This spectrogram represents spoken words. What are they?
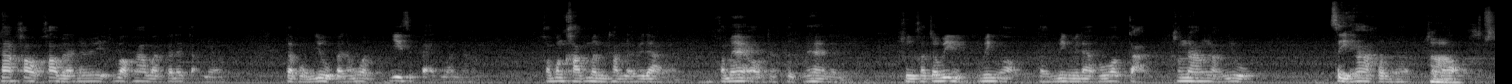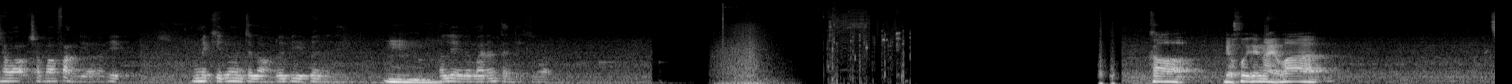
ถ้าเข้าเข้าไปแล้วใช่ไหมพี่ที่บอกห้าวันก็ได้กลับแล้ว แต่ผมอยู่ไปทั้งหมดยี่สิบแปดวันนะครับเขาบังคับมันทำอะไรไม่ได้ครับเขาไม่ให้ออกจากตึกไม่ให้อะไรเลยคือเขาจะวิ่งวิ่งออกแต่วิ่งไม่ได้เพราะว่ากาดข้างหน้าข้างหลังอยู่สี่ห้าคนนะครับเฉพาะเฉพาะเฉพาะฝั่งเดียวนะพี่ไม่คิดว่ามันจะหลอกด้วยพี่เพื่อนกันเองอืมเขาเรียนกันมาตั้งแต่เด็กแล้วก็เดี๋ยวคุยกันหน่อยว่า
